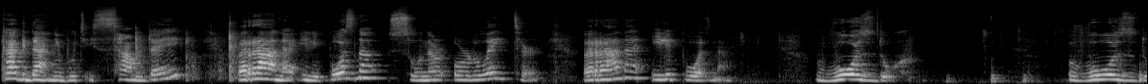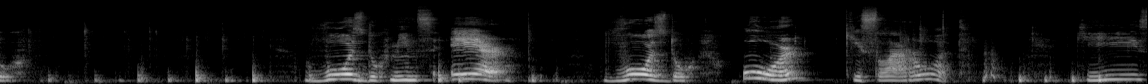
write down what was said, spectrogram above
Когда-нибудь is someday. Рано или поздно sooner or later. Рано или поздно. Воздух. Воздух. Воздух means air воздух or кислород. Кислород.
